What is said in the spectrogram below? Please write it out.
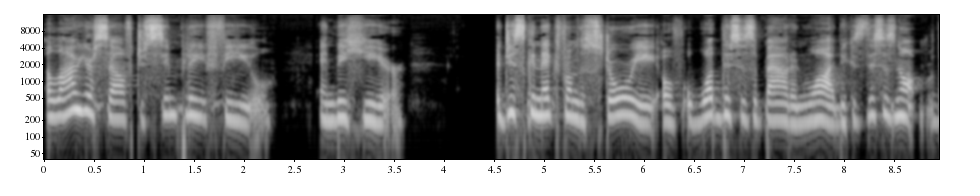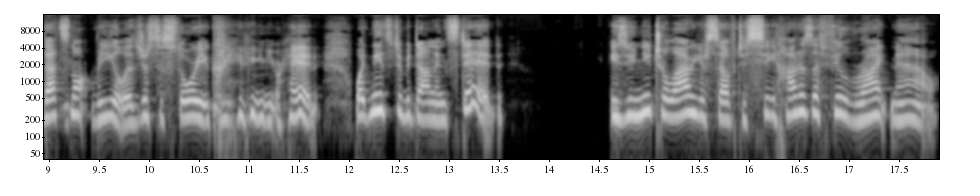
allow yourself to simply feel and be here. Disconnect from the story of what this is about and why, because this is not, that's not real. It's just a story you're creating in your head. What needs to be done instead is you need to allow yourself to see how does that feel right now?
